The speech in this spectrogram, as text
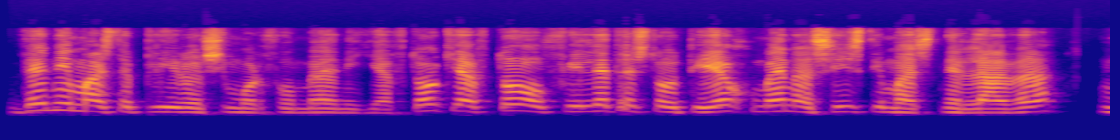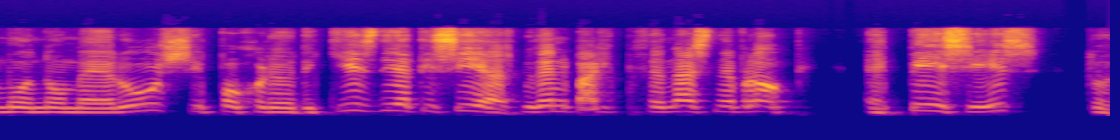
Δεν είμαστε πλήρως συμμορφωμένοι γι' αυτό και αυτό οφείλεται στο ότι έχουμε ένα σύστημα στην Ελλάδα μονομερούς υποχρεωτικής διατησίας που δεν υπάρχει πουθενά στην Ευρώπη. Επίσης, το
